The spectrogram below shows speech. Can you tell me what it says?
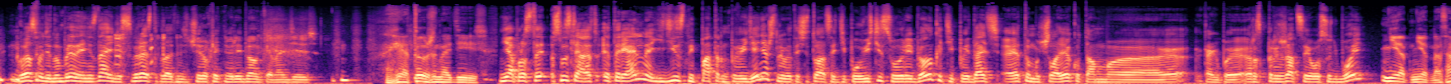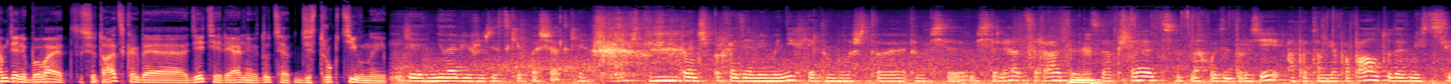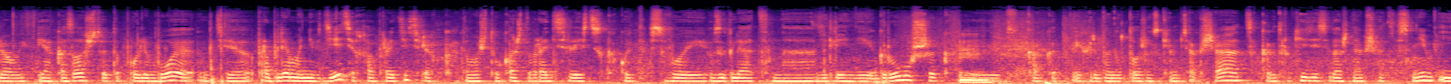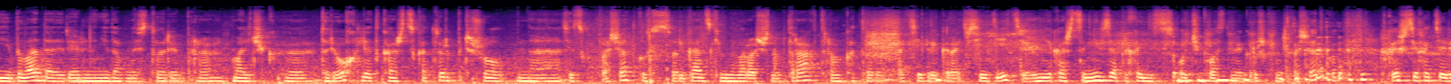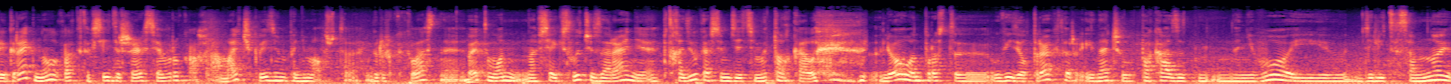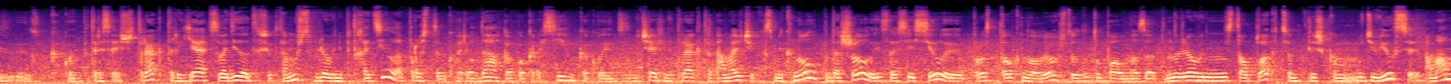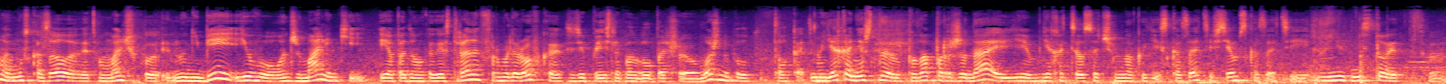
Господи, ну блин, я не знаю, я не собираюсь нападать на четырехлетнего ребенка, я надеюсь. Я тоже надеюсь. Не, просто, в смысле, а это- это реально единственный паттерн поведения, что ли, в этой ситуации? Типа, увести своего ребенка, типа, и дать этому человеку там, э, как бы, распоряжаться его судьбой? Нет, нет, на самом деле бывает ситуация, когда дети реально ведут себя деструктивно. Я ненавижу детские площадки, потому что раньше, проходя мимо них, я думала, что там все веселятся, радуются, общаются, находят друзей, а потом я попала туда вместе с Левой, и оказалось, что это поле боя, где проблема не в детях, а в родителях, потому что у каждого родителя есть какой-то свой взгляд на деление игрушек, и как их ребенок должен с кем-то общаться, как другие дети должны общаться с ним. И была, да, реально недавно история про мальчика трех лет, кажется, который пришел на детскую площадку с гигантским навороченным трактором, которым хотели играть все дети. Мне кажется, нельзя приходить с очень классными игрушками на площадку. Конечно, все хотели играть, но как-то все держали себя в руках. А мальчик, видимо, понимал, что игрушка классная. Поэтому он на всякий случай заранее подходил ко всем детям и толкал их. Лева, он просто увидел трактор и начал показывать на него и делиться со мной, какой потрясающий трактор. Я сводила это все к тому, чтобы Лева не подходил, а просто говорил, да, какой красивый, какой замечательный трактор. А мальчик смекнул, подошел и со всей силы просто толкнул Леву, что тот упал назад. Но Лева не стал плакать, он слишком удивился. А мама ему сказала этому мальчику, ну не бей его, он же маленький. И я подумала, какая странная формулировка. Типа, если бы он был большой, его можно было бы толкать. Но я, конечно, была поражена, и мне хотелось очень много ей сказать, и всем сказать. И ну, не, не стоит,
